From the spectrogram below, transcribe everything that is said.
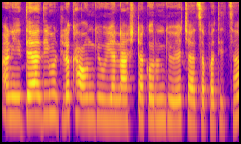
आणि त्याआधी म्हटलं खाऊन घेऊया नाश्ता करून घेऊया चहा चपातीचा.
